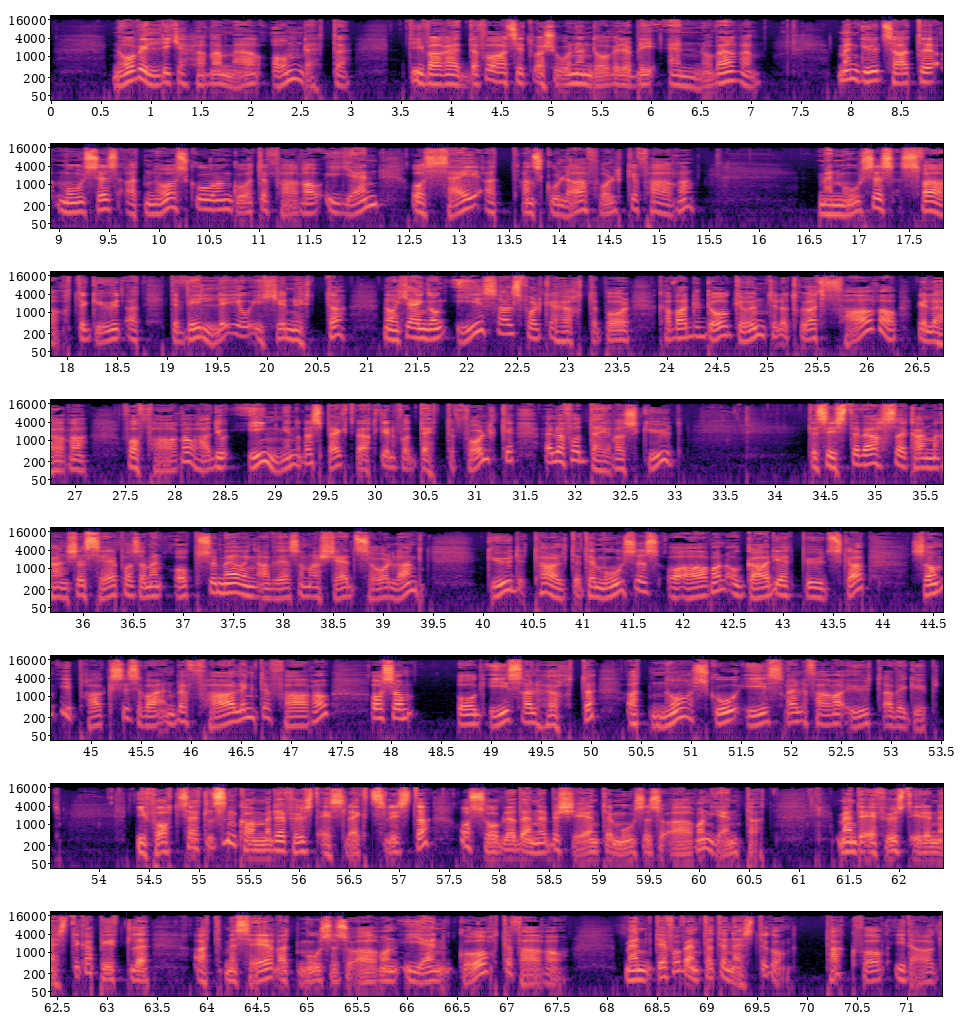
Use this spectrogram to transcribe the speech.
Nå ville de ikke høre mer om dette. De var redde for at situasjonen da ville bli enda verre. Men Gud sa til Moses at nå skulle han gå til farao igjen og si at han skulle la folket fare. Men Moses svarte Gud at det ville jo ikke nytte, når ikke engang israelsfolket hørte på, hva var det da grunn til å tro at farao ville høre, for farao hadde jo ingen respekt verken for dette folket eller for deres Gud. Det siste verset kan vi kanskje se på som en oppsummering av det som har skjedd så langt. Gud talte til Moses og Aron og ga de et budskap som i praksis var en befaling til farao, og som og Israel hørte at nå skulle Israel fare ut av Egypt. I fortsettelsen kommer det først ei slektsliste, og så blir denne beskjeden til Moses og Aron gjentatt. Men det er først i det neste kapitlet at vi ser at Moses og Aron igjen går til farao. Men det får vente til neste gang. Takk for i dag.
